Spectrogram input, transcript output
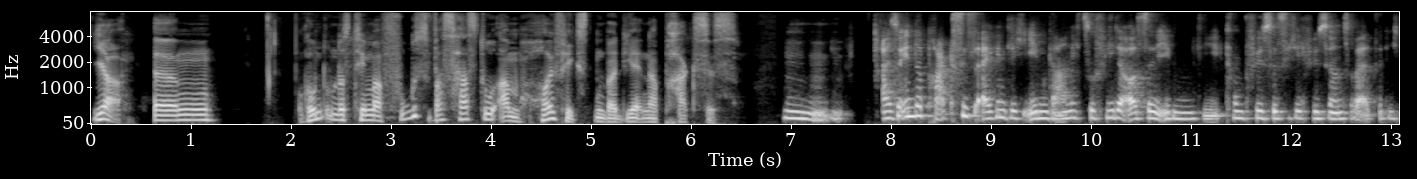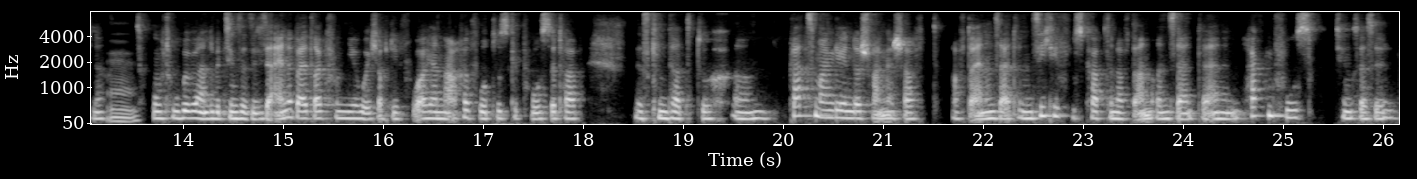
Ja, ähm, rund um das Thema Fuß, was hast du am häufigsten bei dir in der Praxis? Hm. Also in der Praxis eigentlich eben gar nicht so viele, außer eben die Krumpfüße, Sichelfüße und so weiter, die ich nach mhm. Zukunft Hube behandle, beziehungsweise dieser eine Beitrag von mir, wo ich auch die Vorher-Nachher-Fotos gepostet habe. Das Kind hat durch ähm, Platzmangel in der Schwangerschaft auf der einen Seite einen Sichelfuß gehabt und auf der anderen Seite einen Hackenfuß, beziehungsweise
